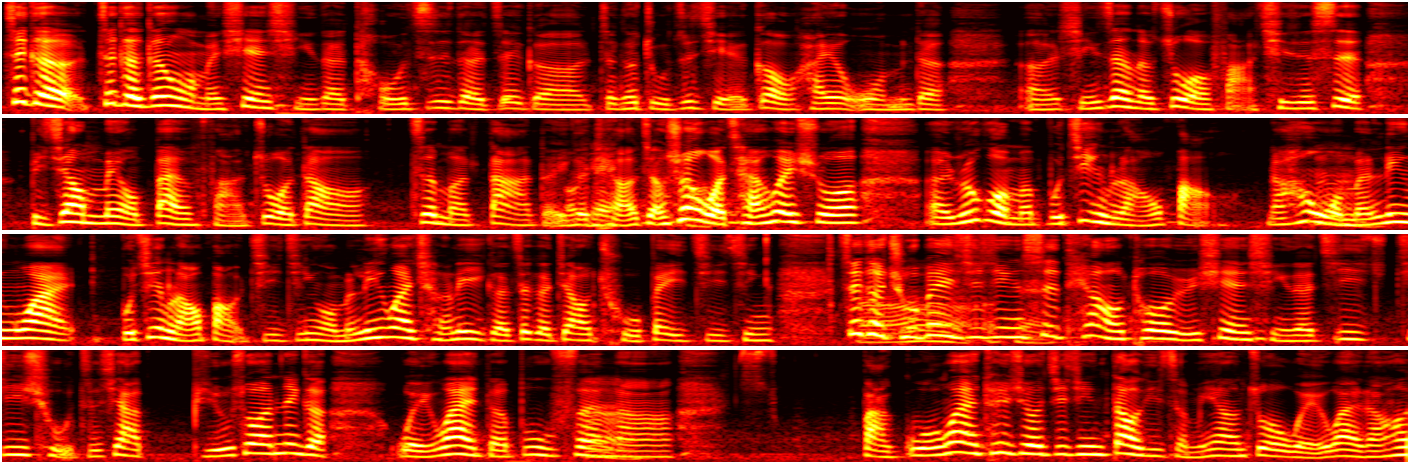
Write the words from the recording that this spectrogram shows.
这个这个跟我们现行的投资的这个整个组织结构，还有我们的呃行政的做法，其实是比较没有办法做到这么大的一个调整，Okay. 所以我才会说，呃，如果我们不进劳保。然后我们另外不进劳保基金，我们另外成立一个这个叫储备基金。这个储备基金是跳脱于现行的基基础之下，比如说那个委外的部分啊，把国外退休基金到底怎么样做委外，然后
